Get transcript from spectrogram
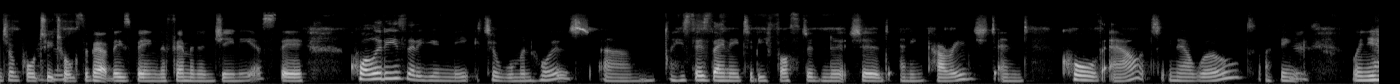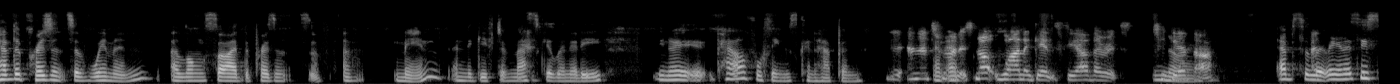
John Paul II mm-hmm. talks about these being the feminine genius. They're qualities that are unique to womanhood. Um, he says they need to be fostered, nurtured, and encouraged and called out in our world. I think yes. when you have the presence of women alongside the presence of, of men and the gift of masculinity, yes. you know, powerful things can happen. Yeah, and that's and, right. And, it's not one against the other, it's together. No, absolutely. And it's this,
